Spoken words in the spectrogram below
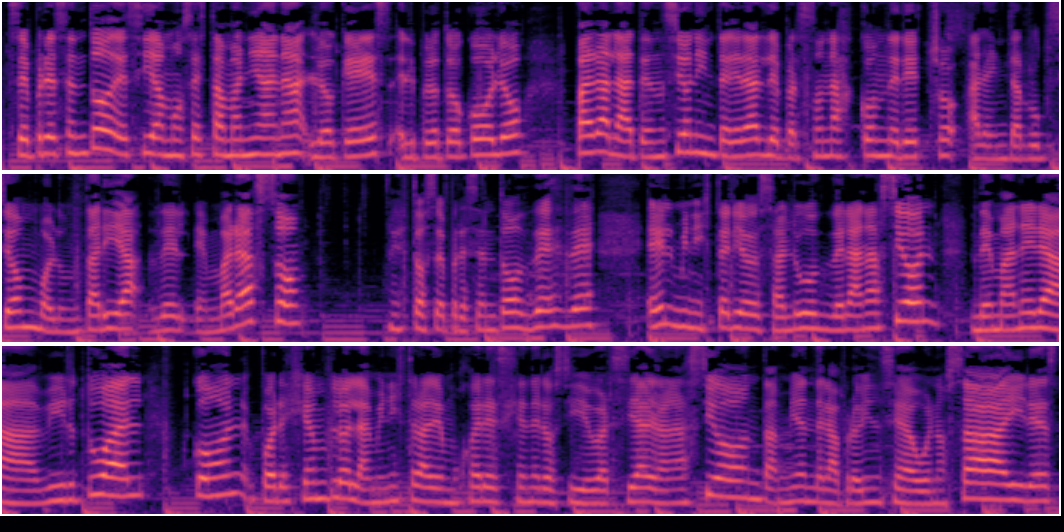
se presentó, decíamos esta mañana, lo que es el protocolo para la atención integral de personas con derecho a la interrupción voluntaria del embarazo. Esto se presentó desde el Ministerio de Salud de la Nación de manera virtual con, por ejemplo, la ministra de Mujeres, Géneros y Diversidad de la Nación, también de la provincia de Buenos Aires,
